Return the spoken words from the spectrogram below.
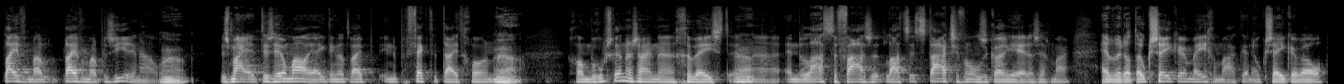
blijf, het maar, blijf er maar plezier in houden. Ja. Dus maar het is helemaal, ja, ik denk dat wij in de perfecte tijd gewoon, gewoon beroepsrenner zijn geweest. En, Ja. en de laatste fase, het laatste het staartje van onze carrière, zeg maar, hebben we dat ook zeker meegemaakt. En ook zeker wel,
